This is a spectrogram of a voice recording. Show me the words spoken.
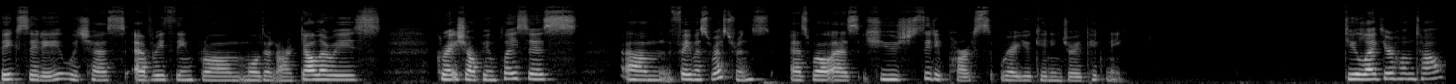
big city which has everything from modern art galleries, great shopping places, um, famous restaurants, as well as huge city parks where you can enjoy a picnic. Do you like your hometown?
